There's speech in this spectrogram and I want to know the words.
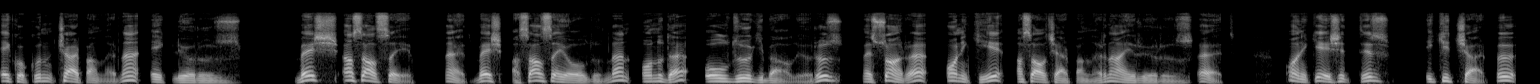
ekokun çarpanlarına ekliyoruz. 5 asal sayı. Evet, 5 asal sayı olduğundan onu da olduğu gibi alıyoruz ve sonra 12'yi asal çarpanlarına ayırıyoruz. Evet, 12 eşittir 2 çarpı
